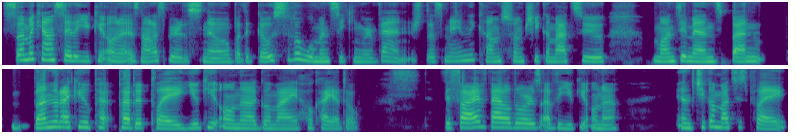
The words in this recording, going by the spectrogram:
some accounts say that Yuki Onna is not a spirit of the snow, but the ghost of a woman seeking revenge. This mainly comes from Chikamatsu Monzaemon's Ban Bunraku pu- puppet play Yuki Onna Gomai Hagoita. The five battle doors of the Yuki Onna. In Chikamatsu's play,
